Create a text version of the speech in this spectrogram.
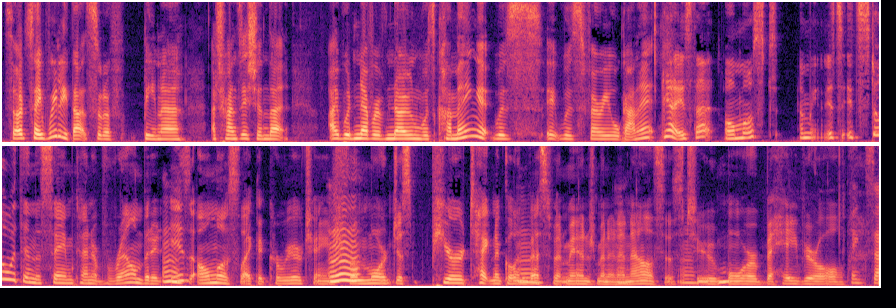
so i'd say really that's sort of been a, a transition that i would never have known was coming it was it was very organic yeah is that almost I mean, it's it's still within the same kind of realm, but it mm. is almost like a career change mm. from more just pure technical mm. investment management and mm. analysis mm. to more behavioral, exactly.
